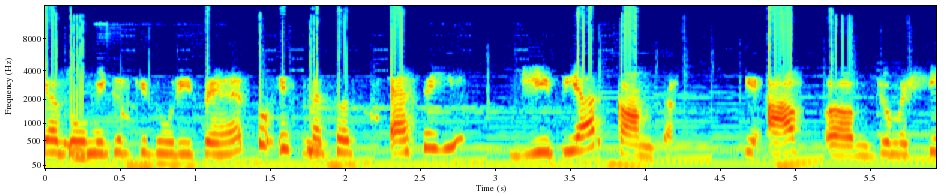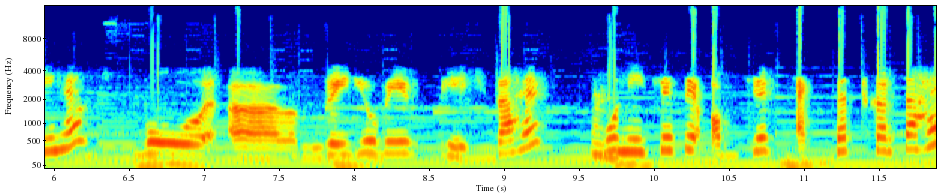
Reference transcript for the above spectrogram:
या दो मीटर hmm. की दूरी पे है तो इस मेथड hmm. ऐसे ही जीपीआर काम कर कि आप जो मशीन है वो रेडियो वेव भेजता है हम्म। वो नीचे से ऑब्जेक्ट एक्सेप्ट करता है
